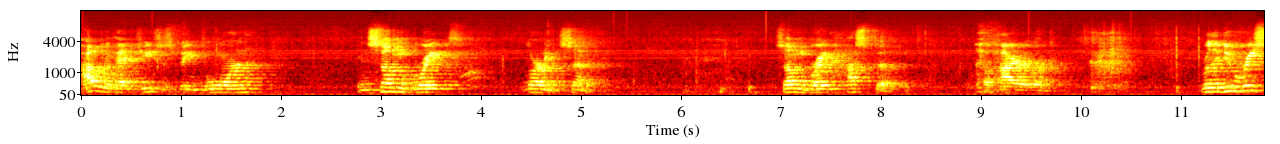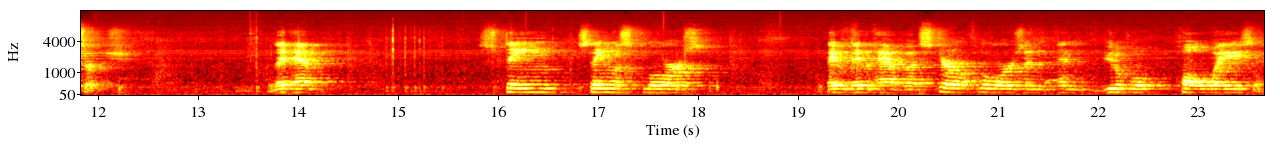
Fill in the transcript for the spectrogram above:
I would have had Jesus be born in some great learning center, some great hospital of higher learning, where they do research. They'd have stain, stainless floors, they, they would have uh, sterile floors and, and beautiful hallways. And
